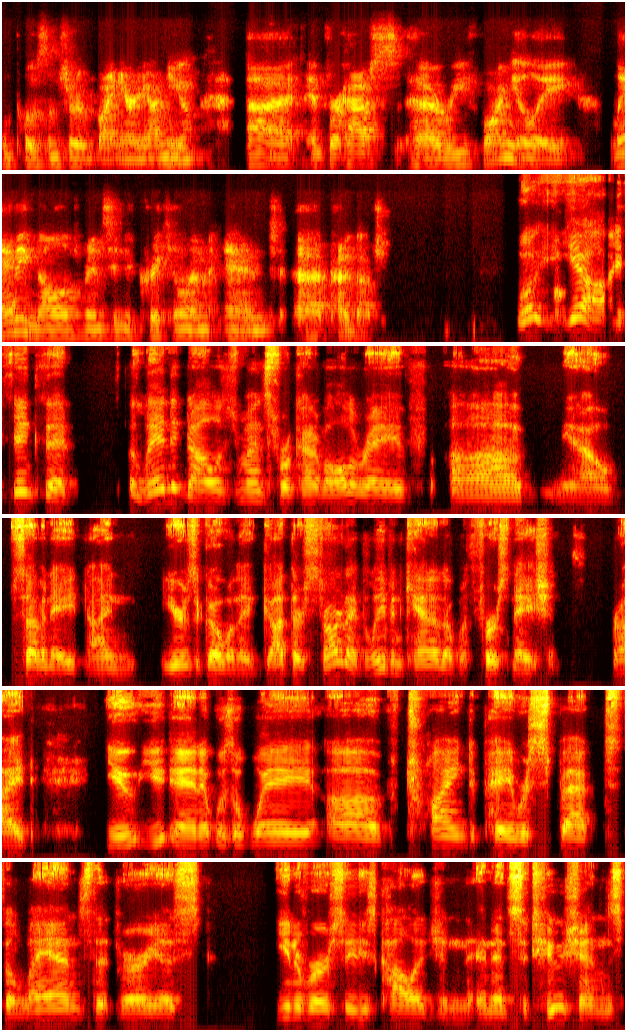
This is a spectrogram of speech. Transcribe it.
impose some sort of binary on you, and perhaps reformulate land acknowledgments into curriculum and pedagogy? Well, yeah, I think that land acknowledgments were kind of all the rave, uh, you know, seven, eight, nine years ago when they got their start, I believe in Canada with First Nations, right? You, you, and it was a way of trying to pay respect to the lands that various universities, college, and, and institutions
